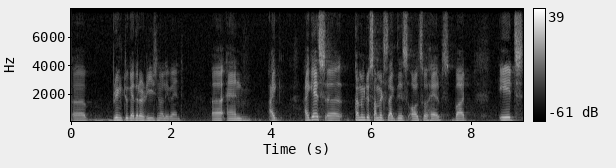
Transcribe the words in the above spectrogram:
uh, bring together a regional event uh, and i i guess uh, coming to summits like this also helps but it's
